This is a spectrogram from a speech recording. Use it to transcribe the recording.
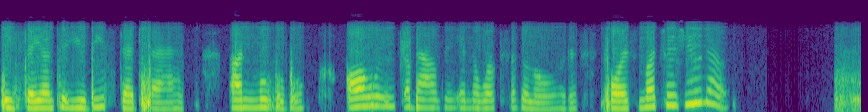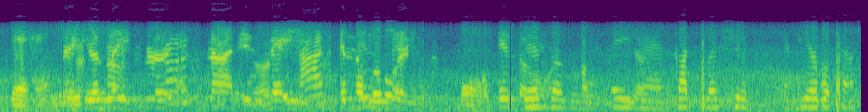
we say unto you, be steadfast, unmovable, always abounding in the works of the Lord. For as much as you know that your labor is not in vain, not in the Lord. In the, in the Lord. Amen. God bless you. And hear what Pastor.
